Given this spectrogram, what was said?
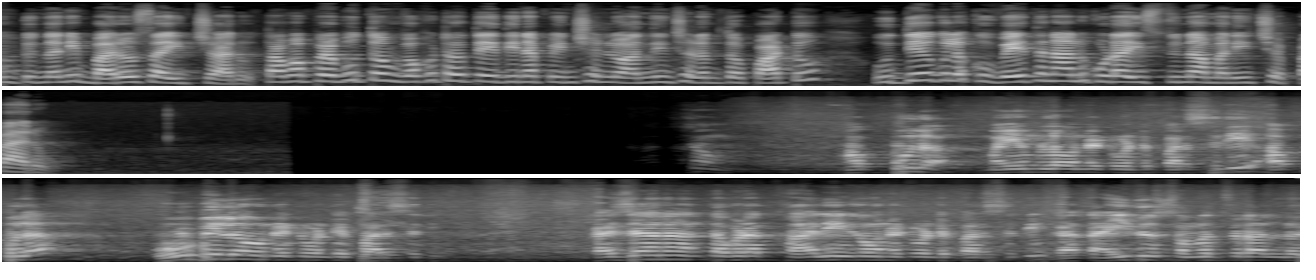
ఉంటుందని భరోసా ఇచ్చారు. తమ ప్రభుత్వం ఒకటో తేదీన పింఛన్లు అందించడంతో పాటు ఉద్యోగులకు వేతనాలు కూడా ఇస్తున్నామని చెప్పారు. రాష్ట్రం అప్పుల మయంలో ఉన్నటువంటి పరిస్థితి అప్పుల ఊబిలో ఉన్నటువంటి పరిస్థితి. ఖజానా అంతా కూడా ఖాళీగా ఉన్నటువంటి పరిస్థితి. గత ఐదు సంవత్సరాల్లో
